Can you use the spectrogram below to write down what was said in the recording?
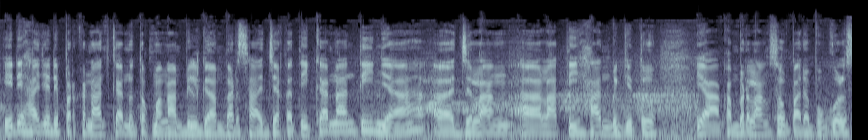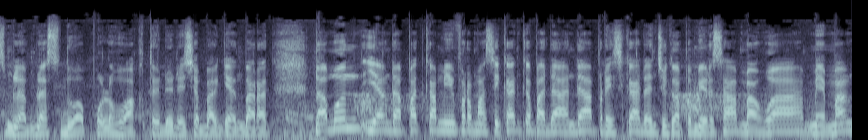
ini hanya diperkenankan untuk mengambil gambar saja ketika nantinya uh, jelang uh, latihan begitu yang akan berlangsung pada pukul 19.20 waktu Indonesia bagian barat. Namun yang dapat kami informasikan kepada Anda Priska dan juga pemirsa bahwa memang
